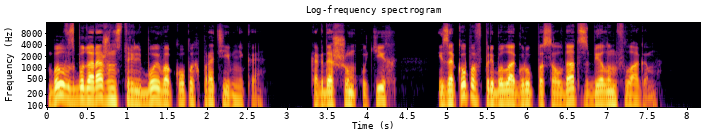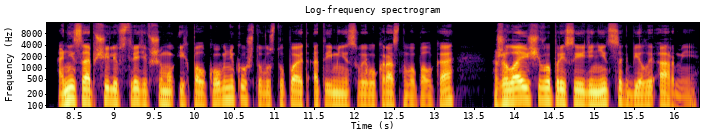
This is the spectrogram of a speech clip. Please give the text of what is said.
был взбудоражен стрельбой в окопах противника. Когда шум утих, из окопов прибыла группа солдат с белым флагом. Они сообщили встретившему их полковнику, что выступают от имени своего Красного полка, желающего присоединиться к Белой армии.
